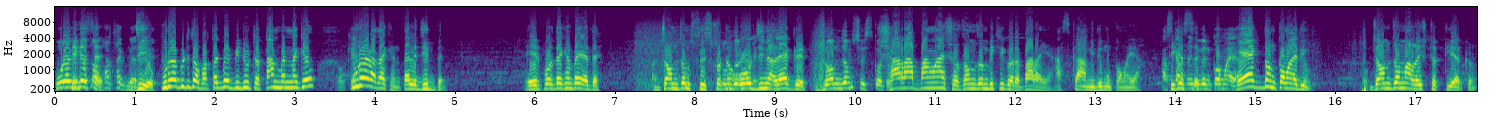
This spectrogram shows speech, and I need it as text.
পুরা ভিডিওতে offer থাকবে জি। পুরা ভিডিওতে অফার থাকবে ভিডিওটা টানবেন না কেউ. পুরাটা দেখেন তাহলে জিতবেন। এরপর দেখেন ভাই এতে জমজম সুইচ কটন অরিজিনাল এক গ্রেড জমজম সুইচ কত সারা বাংলাদেশ জমজম বিক্রি করে বাড়াইয়া আজকে আমি দিব কমাইয়া আজকে ঠিক আছে? দিবেন কমাইয়া? একদম কমাই দিম। জমজম আলো স্টক ক্লিয়ার করুন।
